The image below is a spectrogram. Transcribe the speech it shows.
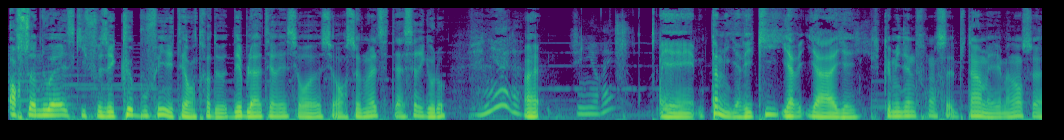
Orson Welles qui faisait que bouffer, il était en train de déblatérer sur euh, sur Orson Welles, c'était assez rigolo. Génial. Ouais. J'ignorais. Et putain mais il y avait qui? Il y avait il y a il y a une comédienne française. Putain mais maintenant c'est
